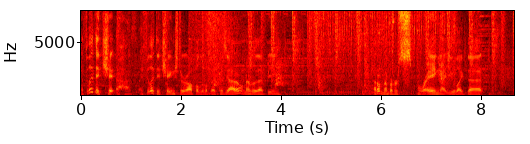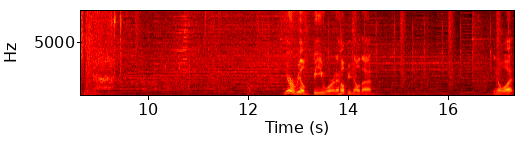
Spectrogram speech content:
I feel like they I feel like they changed her up a little bit because yeah, I don't remember that being. I don't remember her spraying at you like that. You're a real B word. I hope you know that. You know what?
